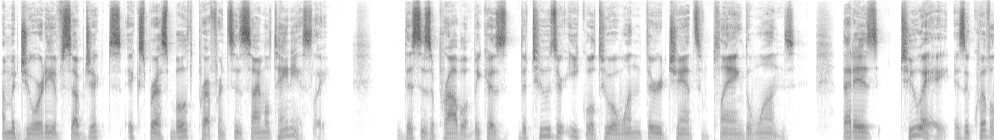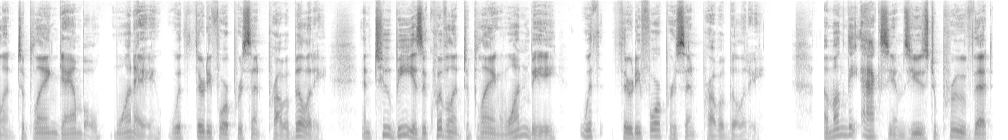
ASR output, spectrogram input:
a majority of subjects express both preferences simultaneously. This is a problem because the twos are equal to a one third chance of playing the ones. That is, 2A is equivalent to playing gamble 1A with 34% probability, and 2B is equivalent to playing 1B with 34% probability. Among the axioms used to prove that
